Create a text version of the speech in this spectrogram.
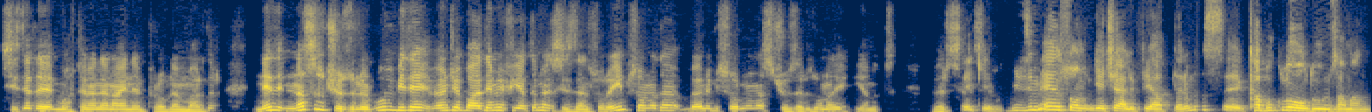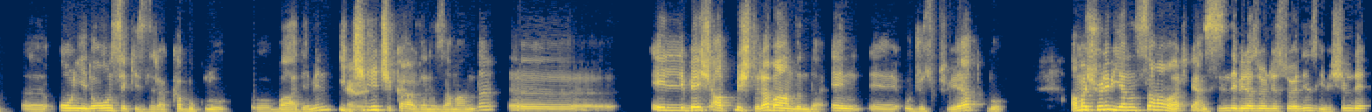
Sizde de muhtemelen aynı problem vardır. Ne, nasıl çözülür bu? Bir de önce bademin fiyatını sizden sorayım. Sonra da böyle bir sorunu nasıl çözeriz? Ona yanıt verirseniz. Peki. Bizim en son geçerli fiyatlarımız e, kabuklu olduğu zaman e, 17-18 lira kabuklu e, bademin. İçini evet. çıkardığınız zaman da e, 55-60 lira bandında. En e, ucuz fiyat bu. Ama şöyle bir yanılsama var. Yani sizin de biraz önce söylediğiniz gibi. Şimdi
